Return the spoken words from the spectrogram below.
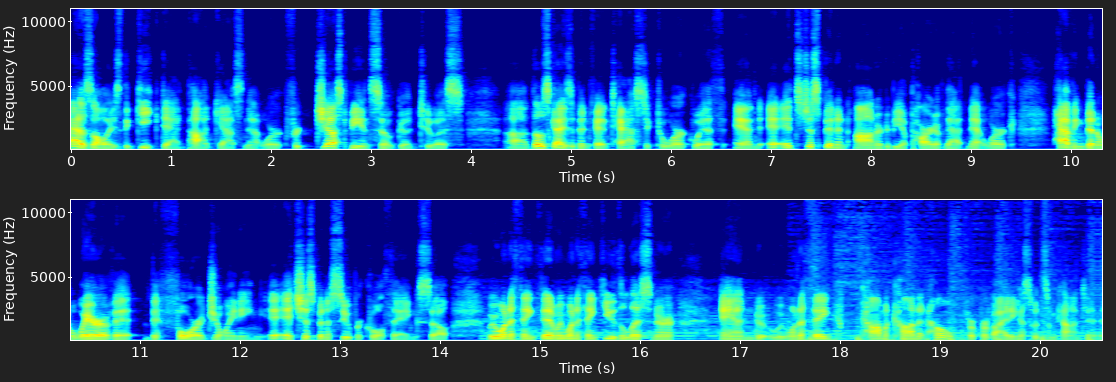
as always, the Geek Dad Podcast Network for just being so good to us. Uh, those guys have been fantastic to work with, and it's just been an honor to be a part of that network. Having been aware of it before joining, it's just been a super cool thing. So we want to thank them. We want to thank you, the listener, and we want to thank Comic Con at Home for providing us with some content.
